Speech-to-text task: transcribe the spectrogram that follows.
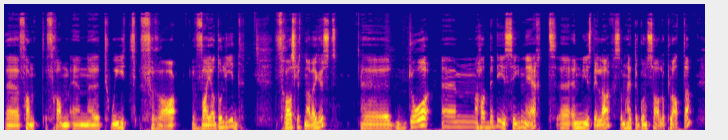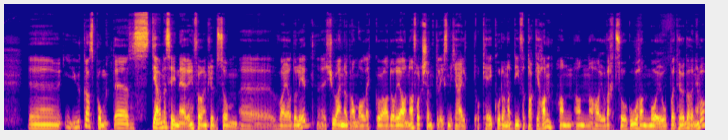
eh, fant fram en eh, tweet fra Valladolid fra slutten av august. Da hadde de signert en ny spiller som heter Gonzalo Plata. Eh, I utgangspunktet stjernesignering for en klubb som eh, Valladolid. Eh, 21 år gammel ecuadorianer. Folk skjønte liksom ikke helt ok, hvordan har de fått tak i han? han? Han har jo vært så god, han må jo på et høyere nivå.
